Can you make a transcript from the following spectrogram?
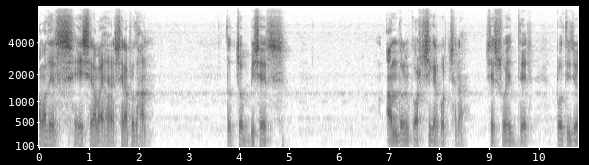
আমাদের এই সেনাবাহিনী হ্যাঁ সেনাপ্রধান তো চব্বিশের আন্দোলনকে অস্বীকার করছে না। সে শহীদদের প্রতি যে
